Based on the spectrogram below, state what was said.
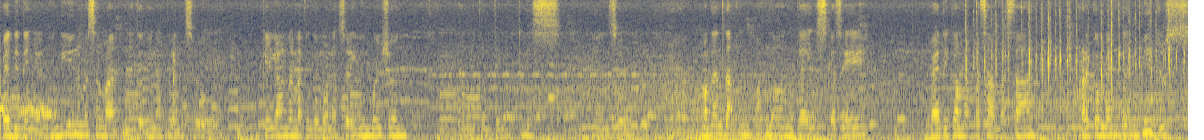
pwede din yun. Hindi yun masama na gawin natin. So kailangan lang natin gumawa ng sariling version. Na may content twist yan so maganda impact noon guys kasi pwede ka mapasama sa recommended videos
